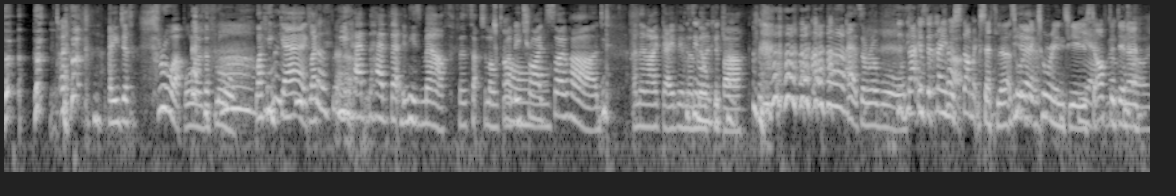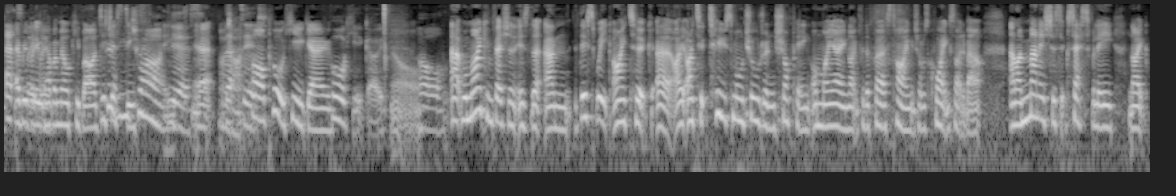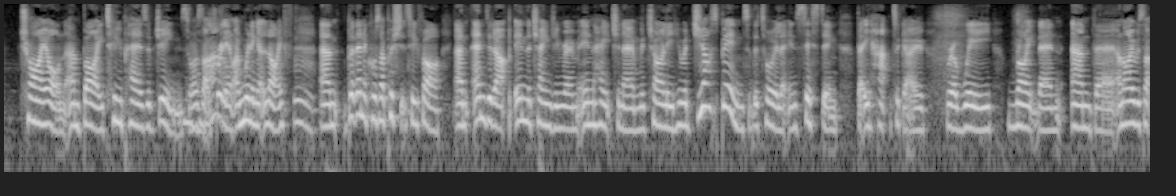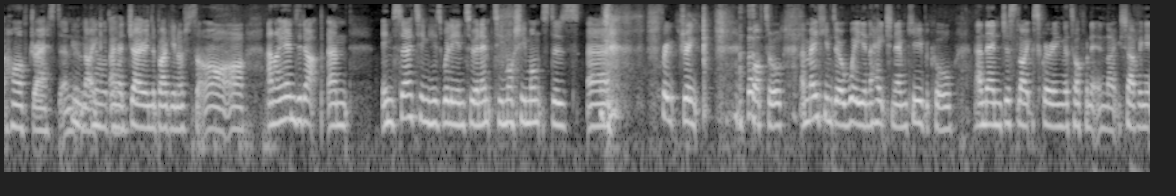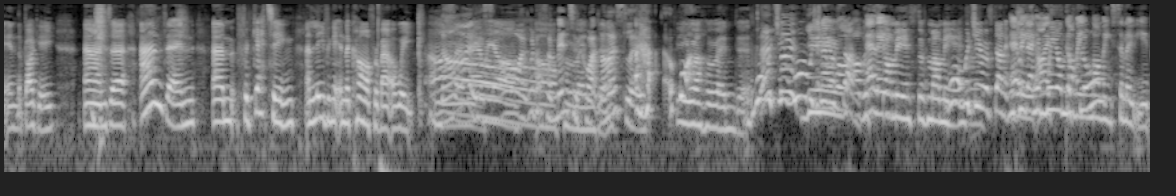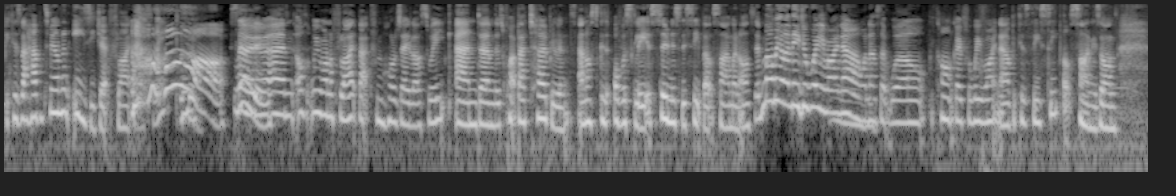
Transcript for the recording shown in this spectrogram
and he just threw up all over the floor, like he gagged, like he hadn't had that in his mouth for such a long time. He tried oh. so hard, and then I gave him a Milky Bar as a reward. That is the the famous truck? stomach settler. That's what Yeah. the Victorians used. Yeah, After dinner, bars. everybody would have a Milky Bar, Did you digestive. try? Yes, Yeah. that's like- it. Oh, poor Hugo. Poor Hugo. Oh. Oh, Uh, well, my confession is that um, this week I took uh, I, I took two small children shopping on my own, like for the first time, which I was quite excited about, and I managed to successfully like try on and buy two pairs of jeans. So I was like, brilliant, I'm winning at life. Um, but then, of course, I pushed it too far and ended up in the changing room in H and M with Charlie, who had just been to the toilet, insisting that he had to go for a wee right then and there. And I was like half dressed and like ignored I had Joe in the buggy, and I was just like, oh, oh. and I ended up um, inserting his willy into an empty Moshi Monsters uh, fruit drink bottle and make him do a wee in the H and M cubicle, and then just like screwing the top on it and like shoving it in the buggy. And uh, and then um, forgetting and leaving it in the car for about a week. nice. there we. Oh, it would have Oh, fermented quite horrendous. nicely. You are horrendous. What would you? What would you you, have are done? the Ellie. scummiest of mummies. What would you have done? Would Ellie, you let him I wee on the scummy floor? mummy salute you because that happened to me on an EasyJet flight last week. Ah, So really? um, we were on a flight back from holiday last week, and um, there was quite bad turbulence. And Oscar, obviously, as soon as the seatbelt sign went on, said, "Mummy, I need a wee right now." And I was like, "Well, we can't go for a wee right now because these the seatbelt sign is on."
